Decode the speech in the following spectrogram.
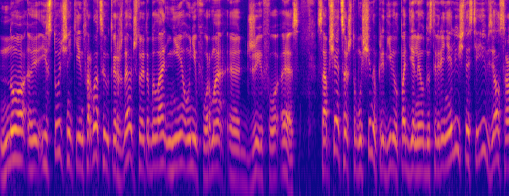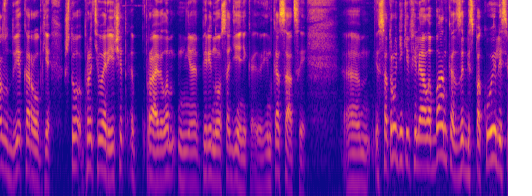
Но источники информации утверждают, что это была не униформа G4S. Сообщается, что мужчина предъявил поддельное удостоверение личности и взял сразу две коробки, что противоречит правилам переноса денег, инкассации. Эм, сотрудники филиала банка забеспокоились,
